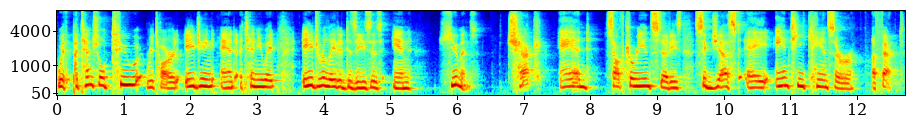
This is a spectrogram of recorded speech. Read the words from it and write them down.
with potential to retard aging and attenuate age related diseases in humans. Czech and South Korean studies suggest a anti-cancer effect.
